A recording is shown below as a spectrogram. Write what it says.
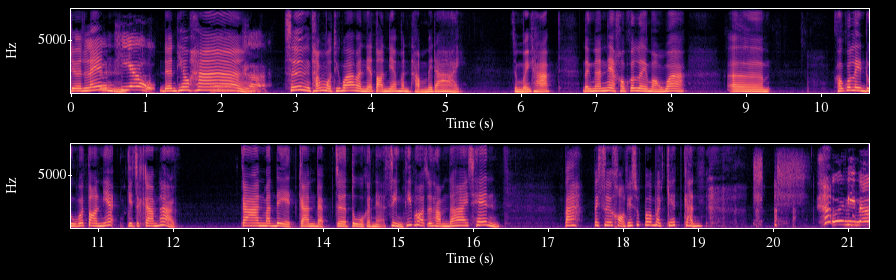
เดินเล่เดินนเที่ยว เดินเที่ยวห้างค่ะซึ่งทั้งหมดที่ว่าวันเนี้ยตอนเนี้ยมันทำไม่ได้ถูกไหมคะ ดังนั้นเนี่ยเขาก็เลยมองว่าเออเขาก็เลยดูว่าตอนเนี้ยกิจกรรมถ้าหา กการมาเดทกันแบบเจอตัวกันเนี่ย สิ่งที่พอจะทำได้ เช่นไปไปซื้อของที่ซูเปอร์มาร์เก็ตกันเอ้ยนี่น่า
